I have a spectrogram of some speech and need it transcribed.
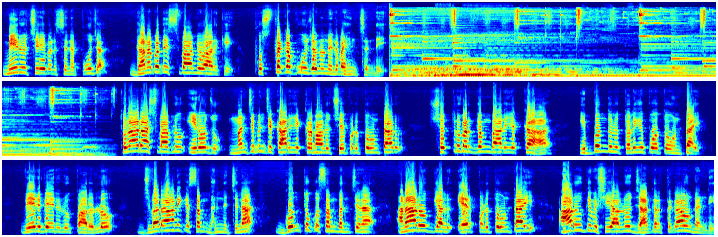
మీరు చేయవలసిన పూజ గణపతి స్వామివారికి పుస్తక పూజను నిర్వహించండి. తులారాశి వారు ఈరోజు మంచి మంచి కార్యక్రమాలు చేపడుతూ ఉంటారు. శత్రువర్గం వారి యొక్క ఇబ్బందులు తొలగిపోతూ ఉంటాయి. వేరు వేరు రూపాలలో జ్వరానికి సంబంధించిన గొంతుకు సంబంధించిన అనారోగ్యాలు ఏర్పడుతూ ఉంటాయి. ఆరోగ్య విషయాల్లో జాగ్రత్తగా ఉండండి.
